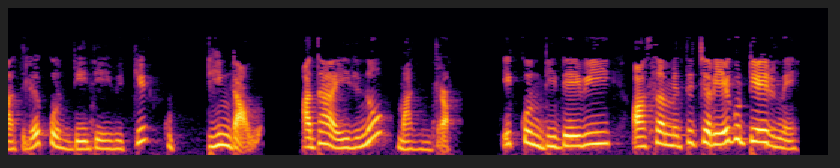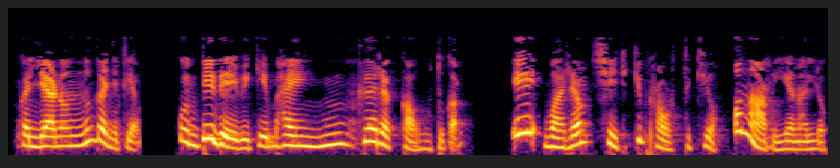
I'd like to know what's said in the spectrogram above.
അതിൽ കുന്തിദേവിക്ക് കുട്ടിയുണ്ടാവും അതായിരുന്നു മന്ത്രം. ഈ കുന്തി ദേവി ആ സമയത്ത് ചെറിയ കുട്ടിയായിരുന്നേ. കല്യാണമൊന്നും കഴിഞ്ഞിട്ടില്ല. കുന്തിദേവിക്ക് ഭയങ്കര കൗതുകം. ഈ വരം ശരിക്കും പ്രവർത്തിക്കോ? ഒന്നറിയണല്ലോ.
